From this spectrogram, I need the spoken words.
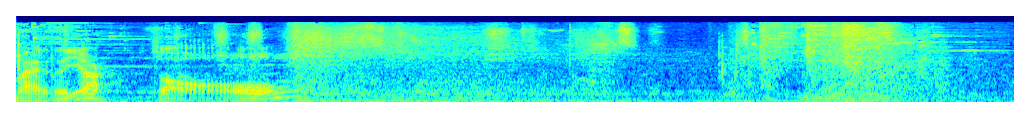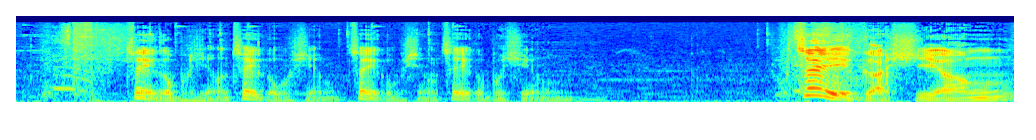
买个样儿走。这个不行，这个不行，这个不行，这个不行，这个行。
